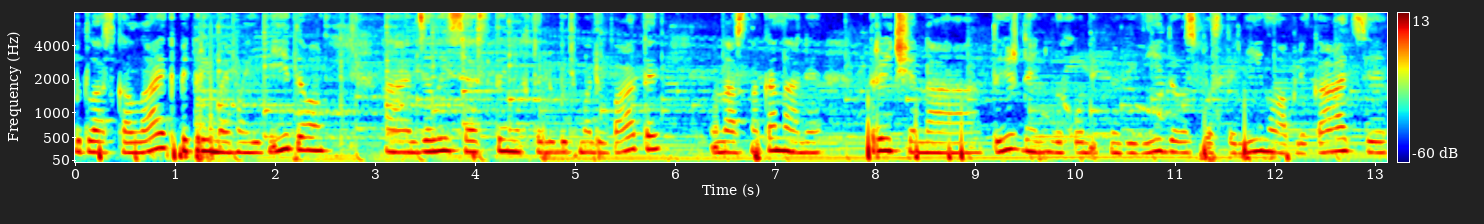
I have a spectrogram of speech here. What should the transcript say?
будь ласка, лайк, підтримай моє відео, ділися з тими, хто любить малювати. У нас на каналі тричі на тиждень виходять нові відео з пластиліну, аплікації,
